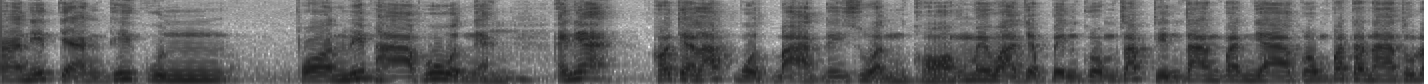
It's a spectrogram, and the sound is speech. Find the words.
พาณิชย์อย่างที่คุณพรวิภาพูดเนี่ยอืมไอเนี้ย เขาจะรับบทบาทในส่วนของไม่ว่าจะเป็นกรมทรัพย์สินทางปัญญากรมพัฒนาธุร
